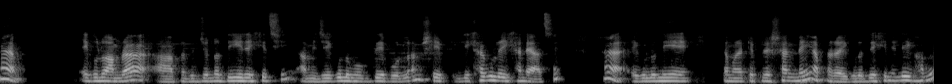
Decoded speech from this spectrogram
হ্যাঁ? এগুলো আমরা আপনাদের জন্য দিয়ে রেখেছি। আমি যেগুলো মুখ দিয়ে বললাম সেই লেখাগুলো এখানে আছে হ্যাঁ? এগুলো নিয়ে তেমন একটা প্রেশার নেই, আপনারা এগুলো দেখে নিলেই হবে,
